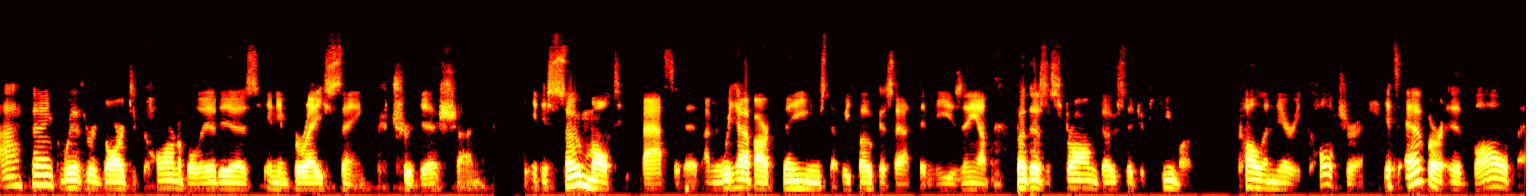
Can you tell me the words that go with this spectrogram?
I think, with regard to Carnival, it is an embracing tradition. It is so multifaceted. I mean, we have our themes that we focus at the museum, but there's a strong dosage of humor, culinary culture. It's ever evolving.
